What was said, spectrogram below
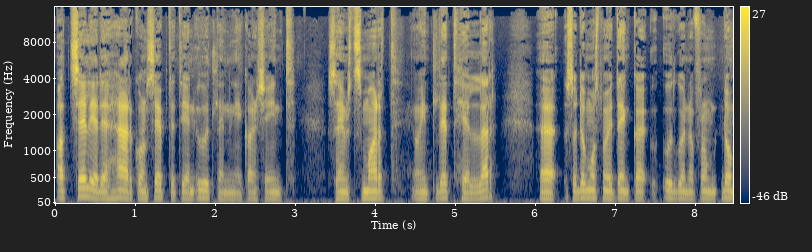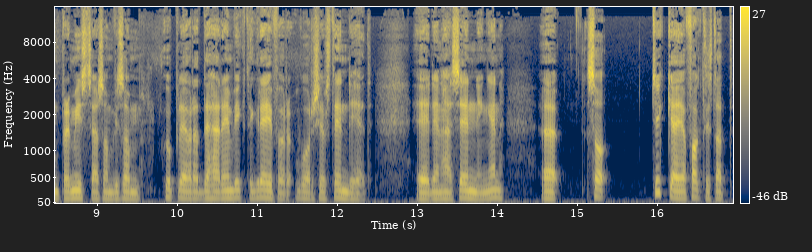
att sälja det här konceptet till en utlänning är kanske inte så hemskt smart och inte lätt heller. Eh, så då måste man ju tänka utgående från de premisser som vi som upplever att det här är en viktig grej för vår självständighet, eh, den här sändningen. Eh, så tycker jag faktiskt att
